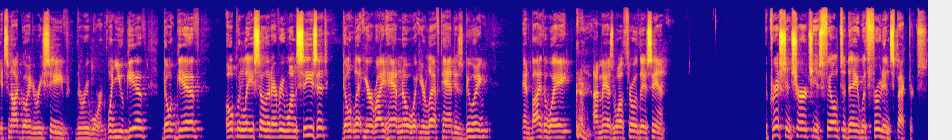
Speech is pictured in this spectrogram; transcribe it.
it's not going to receive the reward. When you give, don't give openly so that everyone sees it. Don't let your right hand know what your left hand is doing. And by the way, I may as well throw this in. The Christian church is filled today with fruit inspectors.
